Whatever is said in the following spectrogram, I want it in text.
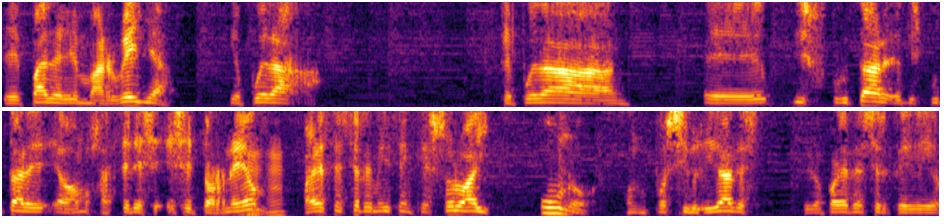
de pádel en Marbella que pueda que pueda eh, disfrutar, disputar, eh, vamos a hacer ese, torneo. Parece ser que me dicen que solo hay uno con posibilidades, pero parece ser que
